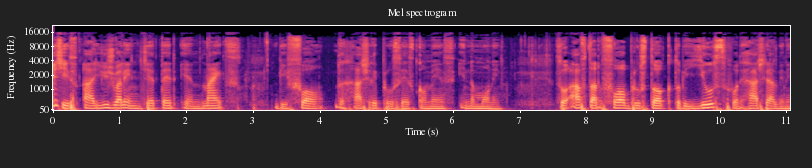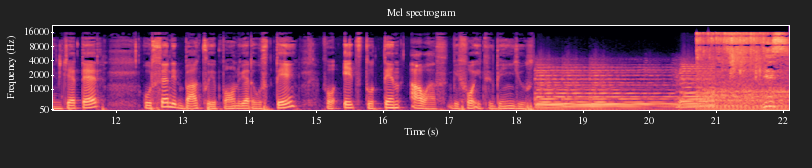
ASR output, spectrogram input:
Fishes are usually injected in nights before the hatchery process commences in the morning. So after the four broodstock to be used for the hatchery has been injected, we'll send it back to a pond where they will stay for 8 to 10 hours before it is being used. These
